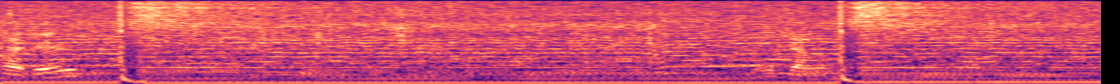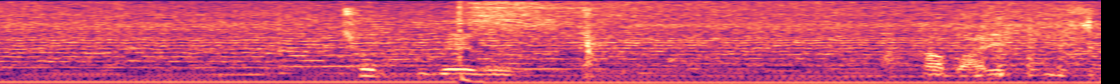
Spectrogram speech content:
차는 내장 샀습니다. 총 금액은 아까 말했듯이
